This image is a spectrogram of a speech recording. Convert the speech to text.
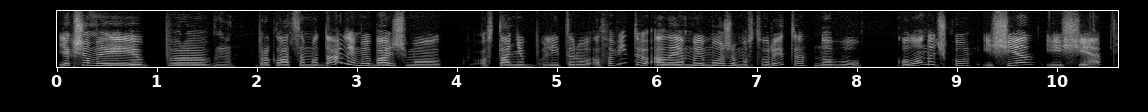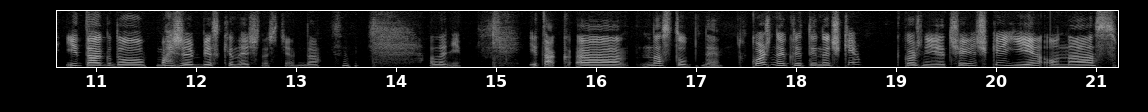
Якщо ми ну, проклацаємо далі, ми бачимо останню літеру алфавіту, але ми можемо створити нову колоночку і ще, і ще, і так до майже безкінечності. Да. Але ні. І так, е, наступне. Кожної клітиночки, кожній ячеєчки є у нас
